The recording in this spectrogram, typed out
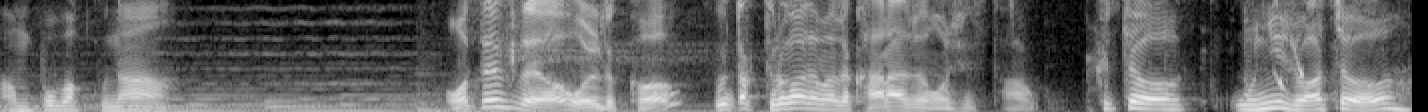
안 뽑았구나. 어땠어요 월드컵? 그딱 들어가자마자 가나전 어시스트 하고. 그쵸 운이 좋았죠.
